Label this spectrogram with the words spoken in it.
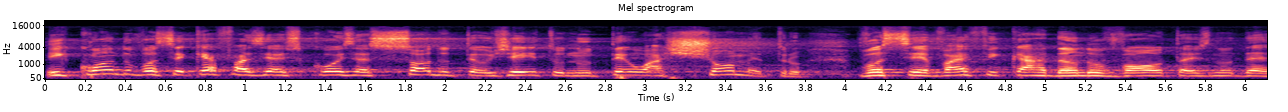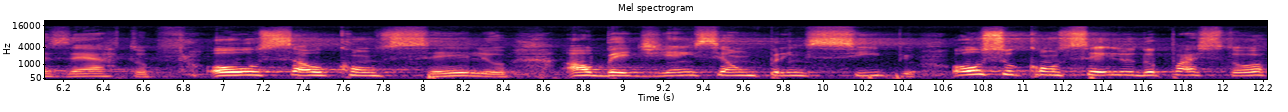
E quando você quer fazer as coisas só do teu jeito, no teu achômetro, você vai ficar dando voltas no deserto. Ouça o conselho, a obediência é um princípio. Ouça o conselho do pastor.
